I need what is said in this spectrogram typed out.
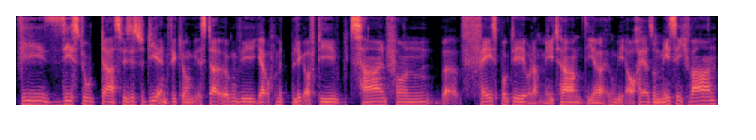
wie siehst du das? Wie siehst du die Entwicklung? Ist da irgendwie ja auch mit Blick auf die Zahlen von äh, Facebook, die oder Meta, die ja irgendwie auch eher so mäßig waren,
